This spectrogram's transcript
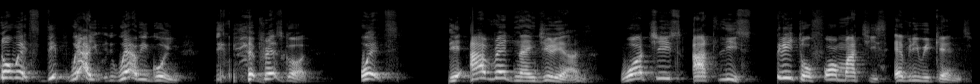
No, wait. Deep. Where are you? Where are we going? Praise God. Wait. The average Nigerian watches at least three to four matches every weekend.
